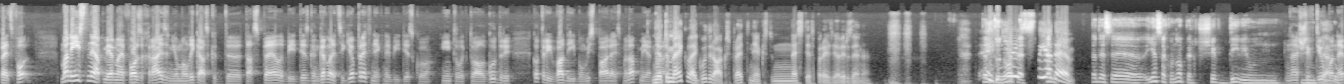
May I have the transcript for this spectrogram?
pēc. For... Man īsti neapmierināja Forza Horizon, jo man likās, ka uh, tā spēle bija diezgan garlaicīga, jo pretinieki nebija diezgan intelektuāli gudri. Kaut arī vadība un vispārējais man apmierināja. Ja tu meklē gudrākus pretiniekus, tu nesties pareizajā virzienā. Tad tu Ir nopietni-! Tad es e, iesaku nopirkt Shift 2 un. Nē, šī divi Jā. man, ne,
